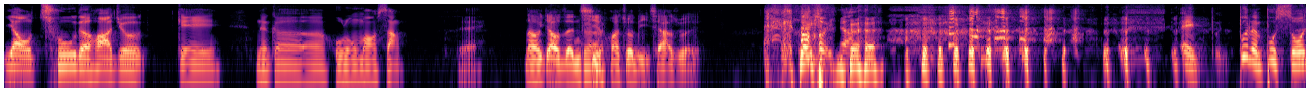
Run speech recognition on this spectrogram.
要出的话就给。那个胡龙茂上，对，然后要人气的话就李佳瑞。哎，不不能不说，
